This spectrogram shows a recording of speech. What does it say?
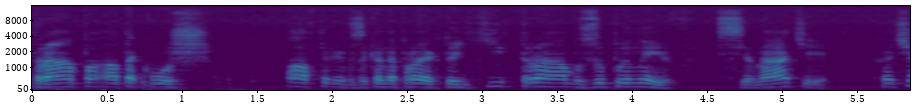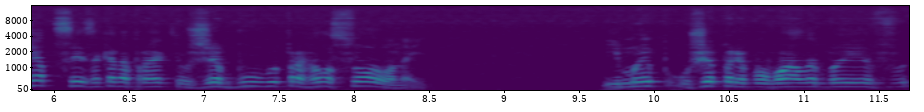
Трампа, а також авторів законопроекту, який Трамп зупинив в Сенаті, хоча б цей законопроект вже був би проголосований. І ми б уже перебували би в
